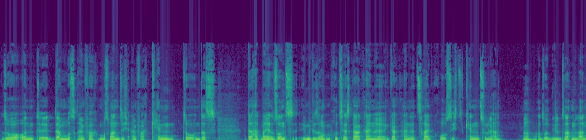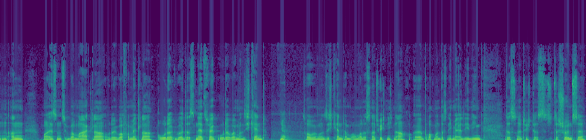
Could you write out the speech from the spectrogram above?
So, und äh, da muss einfach, muss man sich einfach kennen. So, und das, da hat man ja sonst im gesamten Prozess gar keine, gar keine Zeit groß, sich kennenzulernen. Ne? Also die Sachen landen an, meistens über Makler oder über Vermittler oder über das Netzwerk oder weil man sich kennt. Ja. So, wenn man sich kennt, dann braucht man das natürlich nicht nach, äh, braucht man das nicht mehr erledigen. Das ist natürlich das, das Schönste.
